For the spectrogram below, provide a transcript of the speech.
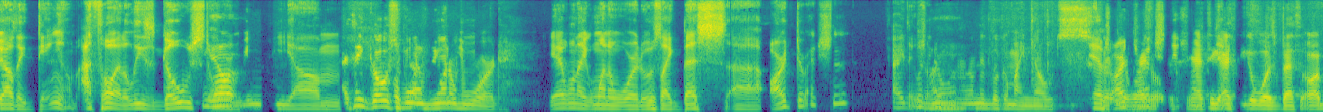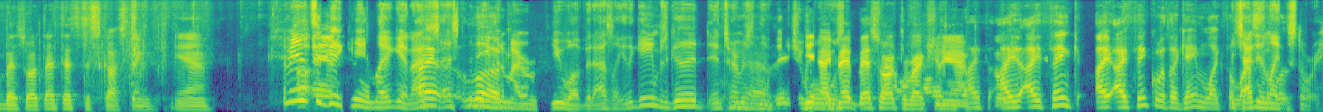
I was like, damn, I thought at least Ghost You or know- maybe um I think Ghost won one award. Yeah, it won like one award. It was like best uh art direction. I, think it was you know art- what? Let me look at my notes. Yeah, it was They're art right direction. over here. I think I think it was best art. Best art. That that's disgusting. Yeah. I mean, it's Uh, a good game. Like again, I, I- I, said even in my review of it, I was like, the game's good in terms Yeah. of the visuals. Yeah, I bet best art direction. Yeah, I, I, I think I, I think with a game like the which last I didn't like the story.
